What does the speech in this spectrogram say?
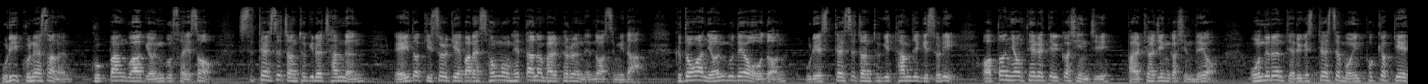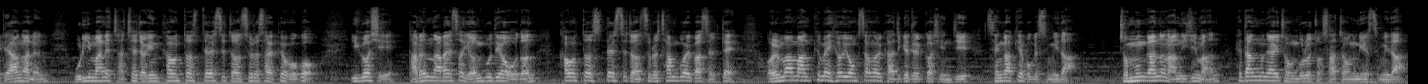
우리 군에서는 국방과학연구소에서 스텔스 전투기를 찾는 레이더 기술 개발에 성공했다는 발표를 내놓았습니다. 그동안 연구되어 오던 우리의 스텔스 전투기 탐지 기술이 어떤 형태를 띌 것인지 밝혀진 것인데요. 오늘은 대륙의 스텔스 무인 폭격기에 대항하는 우리만의 자체적인 카운터 스텔스 전술을 살펴보고 이것이 다른 나라에서 연구되어 오던 카운터 스텔스 전술을 참고해 봤을 때 얼마만큼의 효용성을 가지게 될 것인지 생각해 보겠습니다. 전문가는 아니지만 해당 분야의 정보를 조사 정리했습니다.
